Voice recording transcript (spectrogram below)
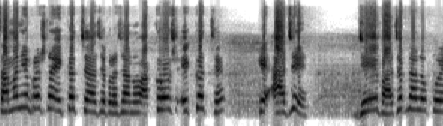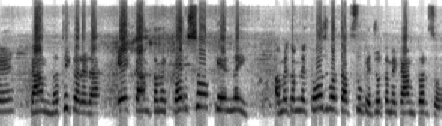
સામાન્ય પ્રશ્ન એક જ છે. આજે પ્રજાનો આક્રોશ એક જ છે કે આજે જે ભાજપના લોકોએ કામ નથી કરેલા, એ કામ તમે કરશો કે નહીં? અમે તમને તો જ મત આપશું કે જો તમે કામ કરશો.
